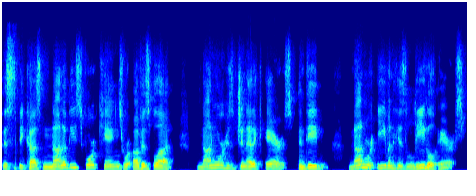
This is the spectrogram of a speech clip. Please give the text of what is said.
This is because none of these four kings were of his blood. None were his genetic heirs. Indeed, none were even his legal heirs.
